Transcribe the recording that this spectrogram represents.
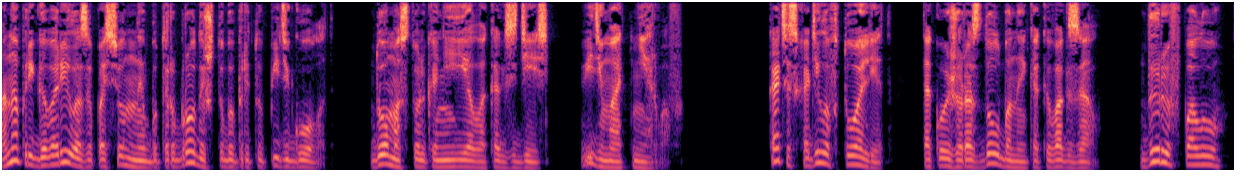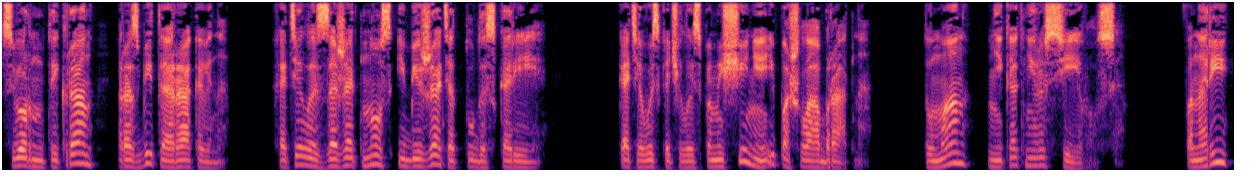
Она приговорила запасенные бутерброды, чтобы притупить голод. Дома столько не ела, как здесь, видимо, от нервов. Катя сходила в туалет, такой же раздолбанный, как и вокзал. Дыры в полу, свернутый кран, разбитая раковина. Хотелось зажать нос и бежать оттуда скорее. Катя выскочила из помещения и пошла обратно. Туман никак не рассеивался. Фонари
